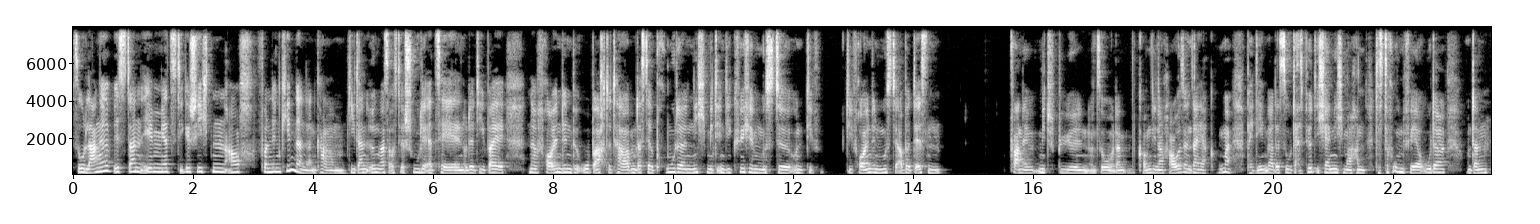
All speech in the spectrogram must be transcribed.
so lange, bis dann eben jetzt die Geschichten auch von den Kindern dann kamen, die dann irgendwas aus der Schule erzählen oder die bei einer Freundin beobachtet haben, dass der Bruder nicht mit in die Küche musste und die, die Freundin musste aber dessen Pfanne mitspülen und so. Und dann kommen die nach Hause und sagen, ja, guck mal, bei denen war das so, das würde ich ja nicht machen, das ist doch unfair, oder? Und dann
